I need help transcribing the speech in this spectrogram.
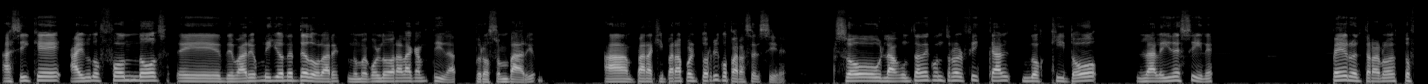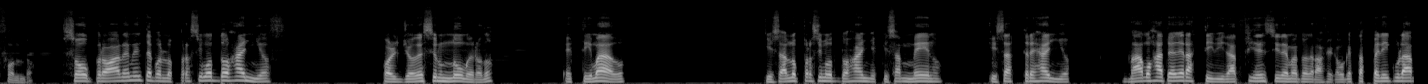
Así que hay unos fondos de varios millones de dólares, no me acuerdo ahora la cantidad, pero son varios, para aquí, para Puerto Rico, para hacer cine. So, la Junta de Control Fiscal nos quitó la ley de cine, pero entraron estos fondos. So, probablemente por los próximos dos años, por yo decir un número, ¿no? Estimado, quizás los próximos dos años, quizás menos, quizás tres años, vamos a tener actividad cinematográfica, porque estas películas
